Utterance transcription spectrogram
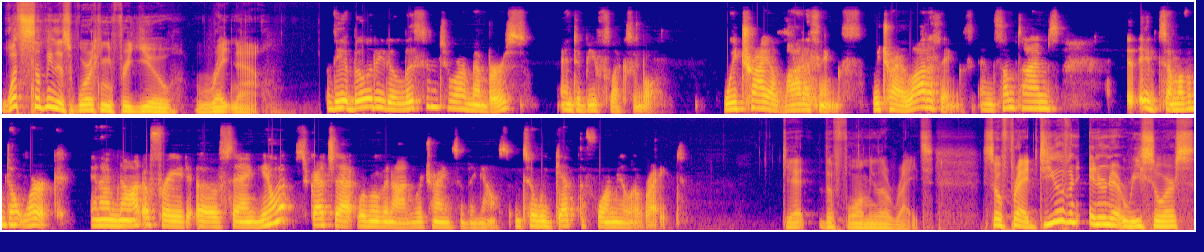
What's something that's working for you right now? The ability to listen to our members and to be flexible. We try a lot of things. We try a lot of things, and sometimes it, some of them don't work. And I'm not afraid of saying, you know what, scratch that, we're moving on, we're trying something else until we get the formula right. Get the formula right. So, Fred, do you have an internet resource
